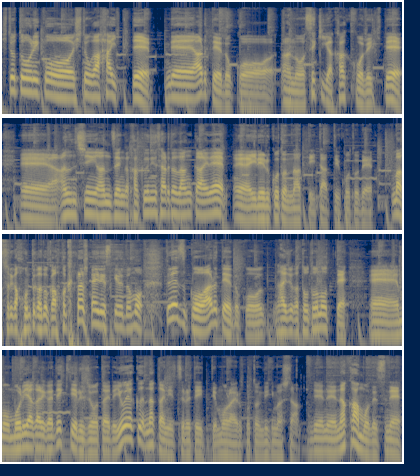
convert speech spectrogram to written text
一通りこう、人が入って、で、ある程度こう、あの、席が確保できて、えー、安心安全が確認された段階で、えー、入れることになっていたっていうことで、まあ、それが本当かどうかわからないですけれども、とりあえずこう、ある程度こう、会場が整って、えー、もう盛り上がりができている状態でようやく中に連れて行ってもらえることにできました。でね、中もですね、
